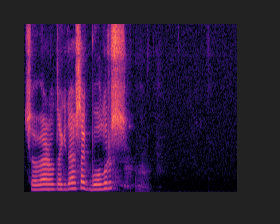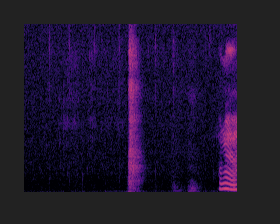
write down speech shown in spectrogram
Survival'da gidersek boğuluruz. Bu ne?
